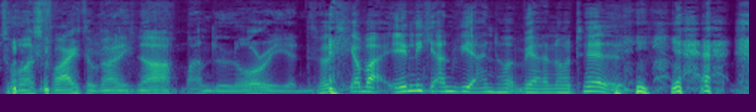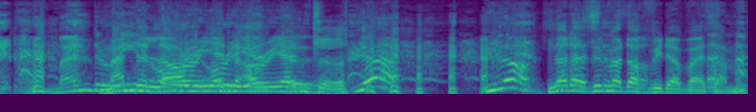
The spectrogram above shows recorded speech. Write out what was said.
Sowas frage ich doch gar nicht nach. Mandalorian. Das hört sich aber ähnlich an wie ein, wie ein Hotel. Mandarin Mandalorian Ori- Oriental. Ja, genau. so Na, da sind das wir doch wieder beisammen.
